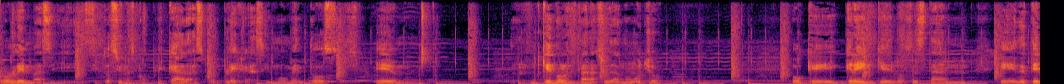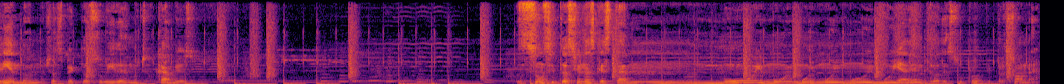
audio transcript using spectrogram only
problemas y situaciones complicadas, complejas y momentos em, que no les están ayudando mucho, o que creen que los están eh, deteniendo en muchos aspectos de su vida, en muchos cambios. Son situaciones que están muy, muy, muy, muy, muy, muy adentro de su propia persona.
